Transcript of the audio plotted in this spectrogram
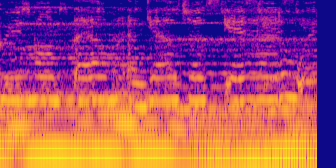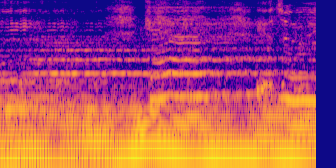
scream on them away. Can you do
